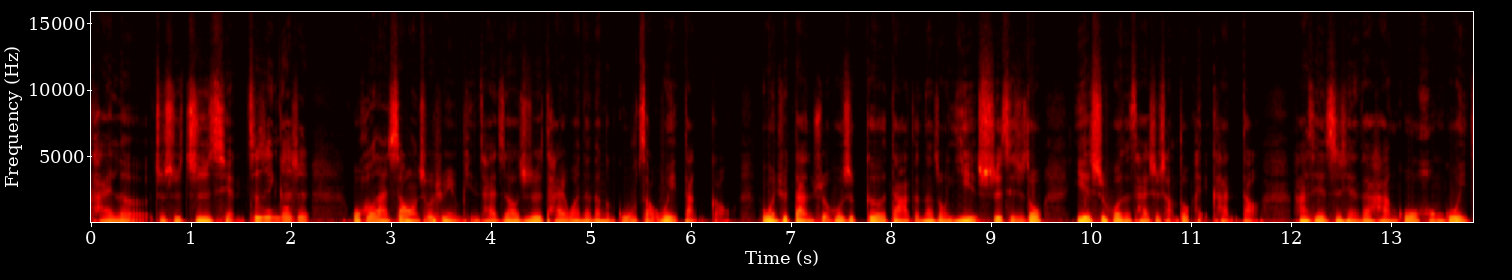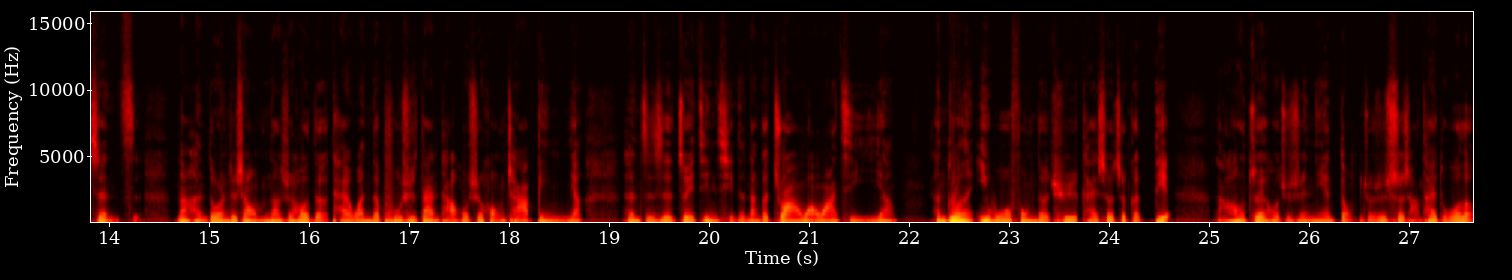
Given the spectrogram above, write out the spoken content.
开了，就是之前，这是应该是我后来上网搜寻影评才知道，就是台湾的那个古早味蛋糕。如果你去淡水或是各大的那种夜市，其实都夜市或是菜市场都可以看到。它其实之前在韩国红过一阵子，那很多人就像我们那时候的台湾的葡式蛋挞或是红茶冰一样，甚至是最近期的那个抓娃娃机一样。很多人一窝蜂的去开设这个店，然后最后就是你也懂，就是市场太多了，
